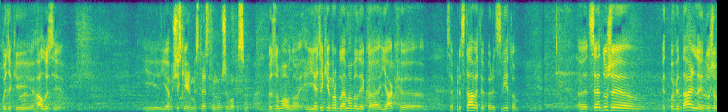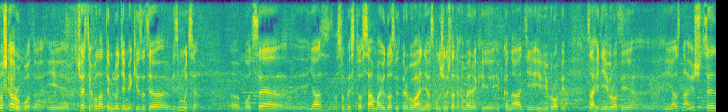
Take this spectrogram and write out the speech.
в будь-якій галузі. І є Тому числі тільки, в мистецтві, в живопису. безумовно, і є тільки проблема велика, як е, це представити перед світом. Е, Це дуже відповідальна і дуже важка робота. І честь і хвала тим людям, які за це візьмуться. Е, Бо це я особисто сам маю досвід перебування в Сполучених Штатах Америки і в Канаді, і в Європі, в Західній Європі. І я знаю, що це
